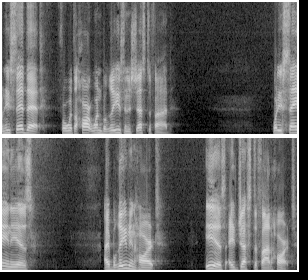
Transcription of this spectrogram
When he said that, for with the heart one believes and is justified, what he's saying is a believing heart is a justified heart.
